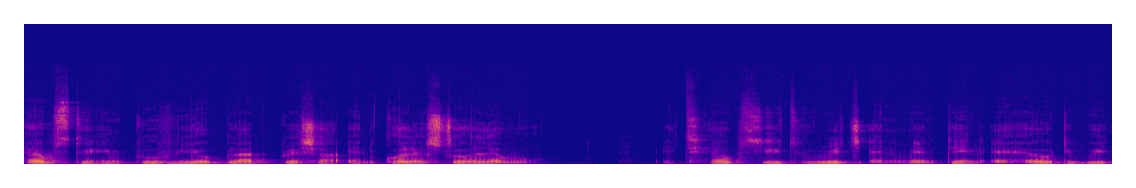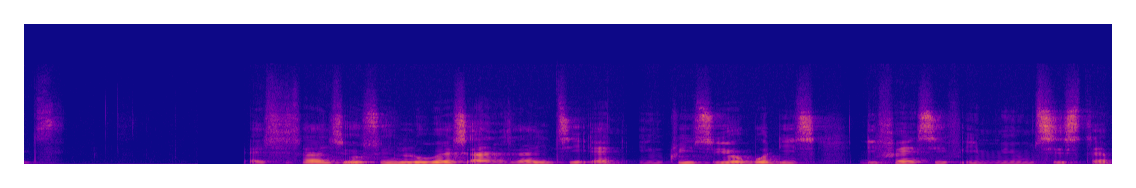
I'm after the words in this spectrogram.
helps to improve your blood pressure and cholesterol level. It helps you to reach and maintain a healthy weight. Exercise also lowers anxiety and increases your body's defensive immune system.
